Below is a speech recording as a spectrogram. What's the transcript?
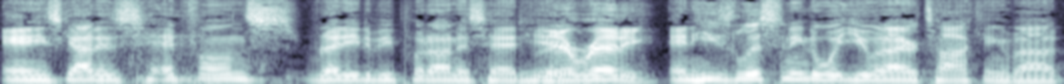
and he's got his headphones ready to be put on his head here. They're ready. and he's listening to what you and I are talking about.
